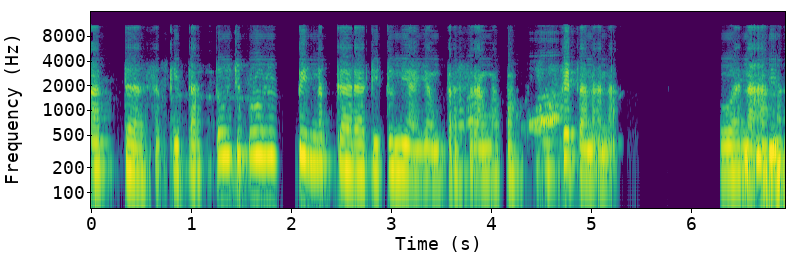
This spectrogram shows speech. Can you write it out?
ada sekitar 70 lebih negara di dunia yang terserang wabah COVID anak-anak. Wah, anak-anak,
